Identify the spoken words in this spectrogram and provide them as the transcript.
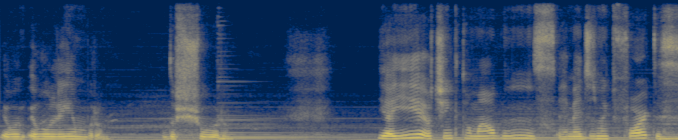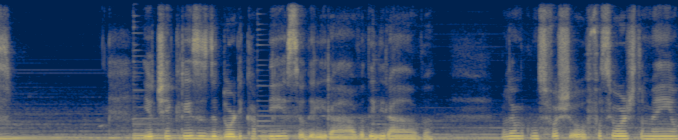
eu, eu lembro do choro. E aí eu tinha que tomar alguns remédios muito fortes. E eu tinha crises de dor de cabeça, eu delirava, delirava. Eu lembro como se fosse, fosse hoje também. Eu,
